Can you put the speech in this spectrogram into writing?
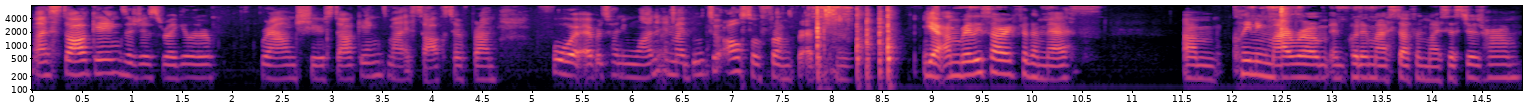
My stockings are just regular brown sheer stockings. My socks are from Forever 21, and my boots are also from Forever 21 yeah, I'm really sorry for the mess. I'm cleaning my room and putting my stuff in my sister's room.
